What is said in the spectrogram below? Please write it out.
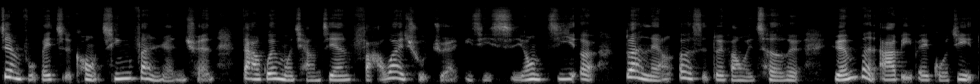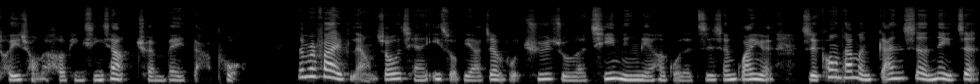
政府被指控侵犯人权、大规模强奸、法外处决以及使用饥饿、断粮饿死对方为策略。原本阿比被国际推崇的和平形象全被打破。Number five，两周前，伊索比亚政府驱逐了七名联合国的资深官员，指控他们干涉内政。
